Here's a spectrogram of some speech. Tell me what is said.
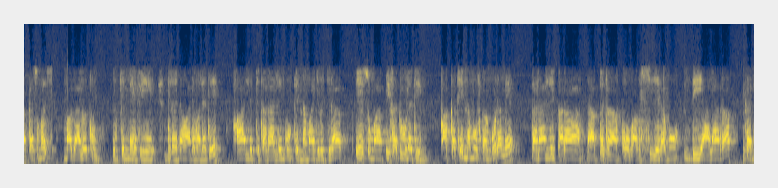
akkasumas magaalota Finfinnee fi Dirree Dhawaa dabalatee haalli itti talaalliin kun kennamaa jiru jira. Keessumaa bifa duulatiin akka kennamuuf kan godhame talaalliin karaa dhaabbata Kovaaks jedhamu biyya alaarraa kan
